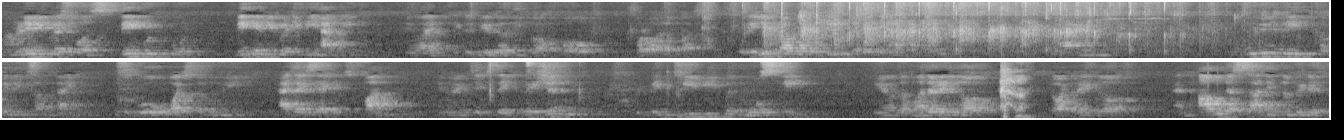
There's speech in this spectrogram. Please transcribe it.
My only request was make good food, make everybody be happy. Know, and it will be a learning curve for, for all of us. So really proud of the team that they have. And we will be coming in some time to go watch the movie. As I said, it's fun. You know, it's, it's the equation between three people mostly. You know, the mother-in-law, daughter-in-law, and how the son in the middle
